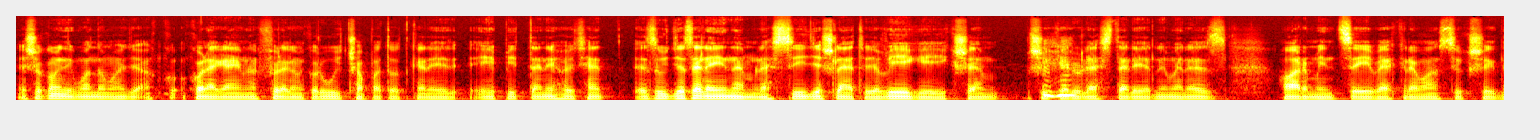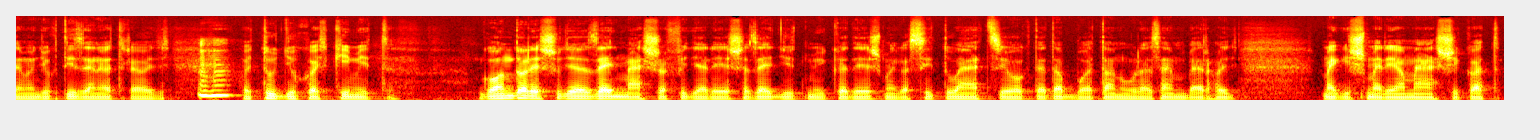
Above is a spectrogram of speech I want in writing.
és akkor mindig mondom, hogy a kollégáimnak, főleg amikor új csapatot kell építeni, hogy hát ez úgy az elején nem lesz így, és lehet, hogy a végéig sem sikerül uh-huh. ezt elérni, mert ez 30 évekre van szükség, de mondjuk 15-re, hogy, uh-huh. hogy tudjuk, hogy ki mit gondol, és ugye az egymásra figyelés, az együttműködés, meg a szituációk, tehát abból tanul az ember, hogy megismeri a másikat.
